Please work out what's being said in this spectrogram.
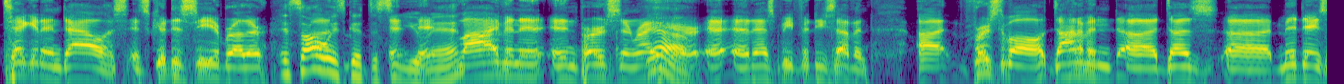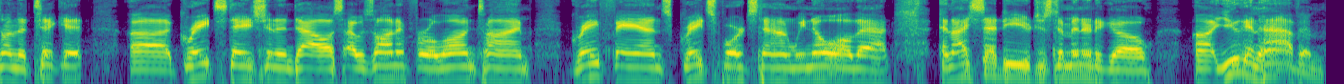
Ticket in Dallas. It's good to see you, brother. It's always good to see It- you, it- man. Live and in, in person right Yeah. here at, at SB 57. Uh, first of all, Donovan uh, does uh, middays on the ticket. Uh, great station in Dallas. I was on it for a long time. Great fans, great sports town. We know all that. And I said to you just a minute ago, uh, you can have him.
